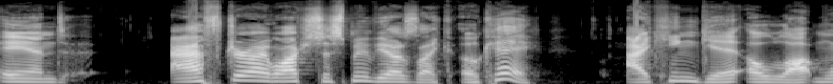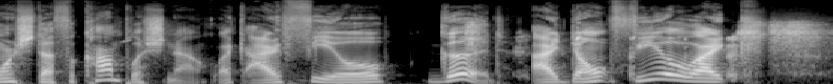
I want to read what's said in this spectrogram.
And after I watched this movie, I was like, okay, I can get a lot more stuff accomplished now. Like I feel good. I don't feel like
